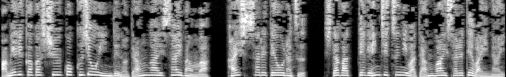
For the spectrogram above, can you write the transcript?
アメリカ合衆国上院での弾劾裁判は開始されておらず、従って現実には弾劾されてはいない。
